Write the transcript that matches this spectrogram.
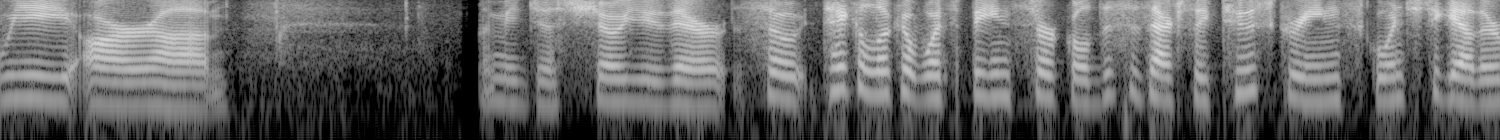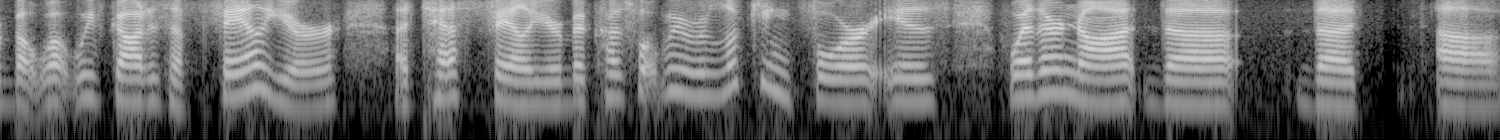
we are um, let me just show you there. So take a look at what's being circled. This is actually two screens squinched together, but what we've got is a failure, a test failure, because what we were looking for is whether or not the, the uh,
